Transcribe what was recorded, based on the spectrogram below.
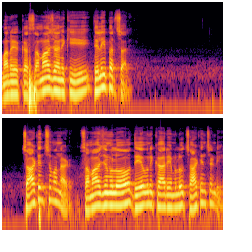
మన యొక్క సమాజానికి తెలియపరచాలి. చాటించమన్నాడు. సమాజంలో దేవుని కార్యములు చాటించండి.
